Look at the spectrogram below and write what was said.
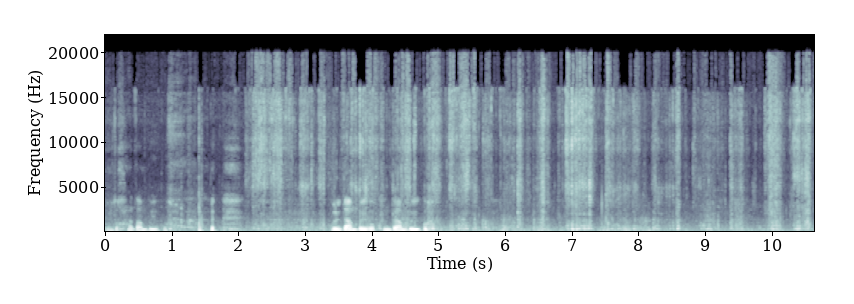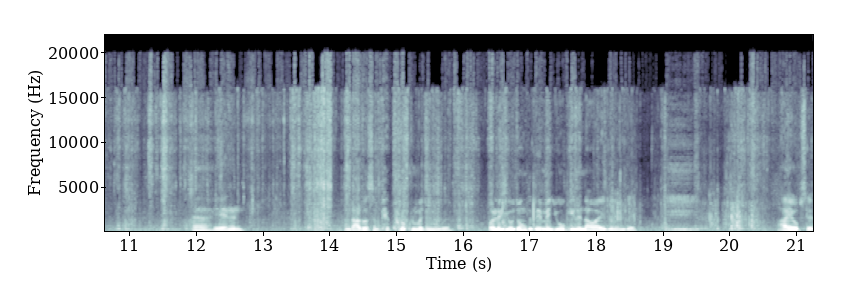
꿀도 하나도 안 보이고. 꿀도 안 보이고 군도 안 보이고. 아 얘는 놔뒀으면 100% 굶어 죽는 거예요. 원래 요 정도 되면 여기는 나와야 되는데. 아예 없어요.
